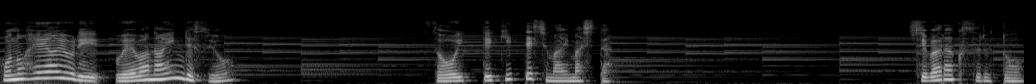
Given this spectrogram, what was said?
この部屋より上はないんですよ。そう言って切ってしまいました。しばらくすると、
